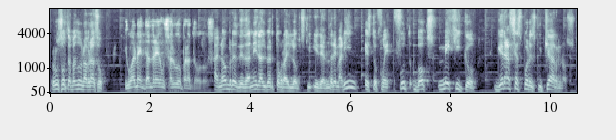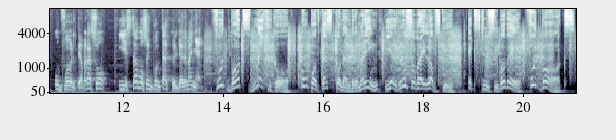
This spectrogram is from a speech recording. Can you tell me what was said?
Ruso, te mando un abrazo. Igualmente, André, un saludo para todos. A nombre de Daniel Alberto Brailovsky y de André Marín, esto fue Footbox México. Gracias por escucharnos. Un fuerte abrazo y estamos en contacto el día de mañana. Footbox México, un podcast con André Marín y el ruso Brailovsky, exclusivo de Footbox.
